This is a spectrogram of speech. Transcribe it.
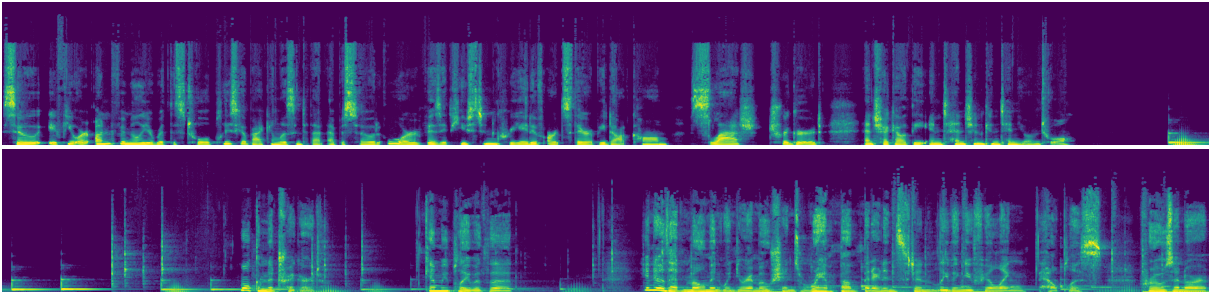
So, if you are unfamiliar with this tool, please go back and listen to that episode or visit HoustonCreativeArtsTherapy.com slash triggered and check out the Intention Continuum tool. Welcome to Triggered. Can we play with that? You know that moment when your emotions ramp up in an instant, leaving you feeling helpless, frozen, or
